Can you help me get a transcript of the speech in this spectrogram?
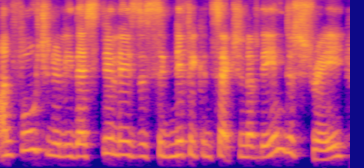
unfortunately there still is a significant section of the industry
